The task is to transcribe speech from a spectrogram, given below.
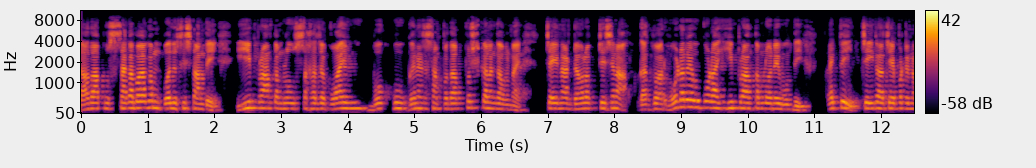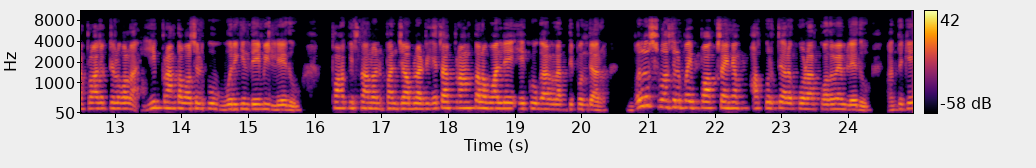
దాదాపు సగభాగం బలూచిస్తాన్‌దే. ఈ ప్రాంతంలో సహజ వాయువు, బొక్కు ఖనిజ సంపద పుష్కలంగా ఉన్నాయి. చైనా డెవలప్ చేసిన గద్వార్ ఓడరేవు కూడా ఈ ప్రాంతంలోనే ఉంది. అయితే చైనా చేపట్టిన ప్రాజెక్టుల వల్ల ఈ ప్రాంత వాసులకు ఒరిగిందేమీ లేదు. పాకిస్తాన్‌లోని పంజాబ్ లాంటి ఇతర ప్రాంతాల వాళ్ళే ఎక్కువగా లబ్ధి పొందారు. బలుస్వాసులపై పాక్ సైన్యం ఆకృత్యాలకు కూడా కొదవేం లేదు. అందుకే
